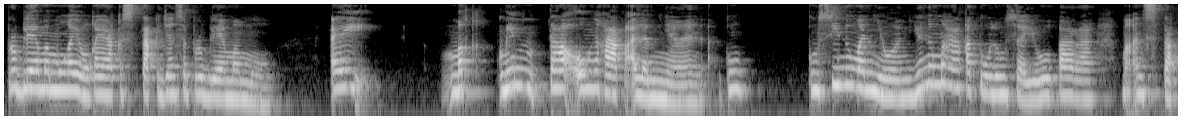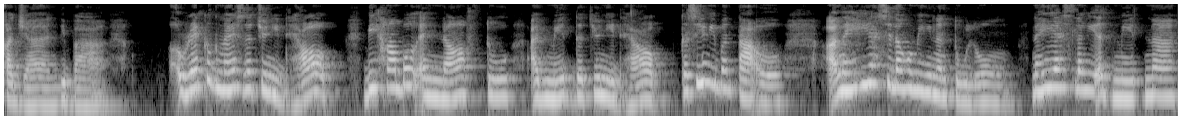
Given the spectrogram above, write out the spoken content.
problema mo ngayon, kaya ka stuck dyan sa problema mo, ay mak- may taong nakakaalam niyan. Kung, kung sino man yun, yun ang makakatulong sa'yo para ma-unstuck ka dyan, di ba? Recognize that you need help. Be humble enough to admit that you need help. Kasi yung ibang tao, ah, nahihiya silang humingi ng tulong. Nahihiya silang i-admit na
